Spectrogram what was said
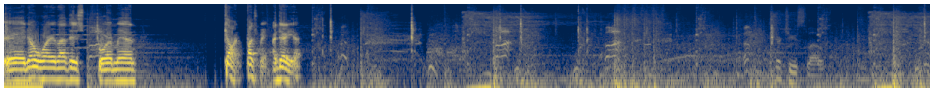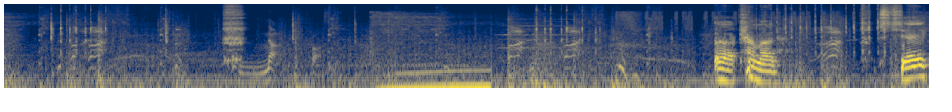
Yeah, don't worry about this poor man. Come on, punch me. I dare you. You're too slow. Do not cross me. Uh, come on. Stay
